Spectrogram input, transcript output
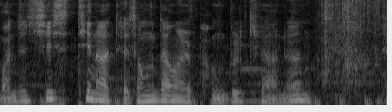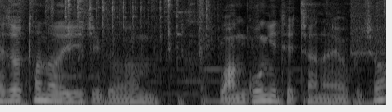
완전 시스티나 대성당을 방불케 하는 해저 터널이 지금 완공이 됐잖아요 그죠?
